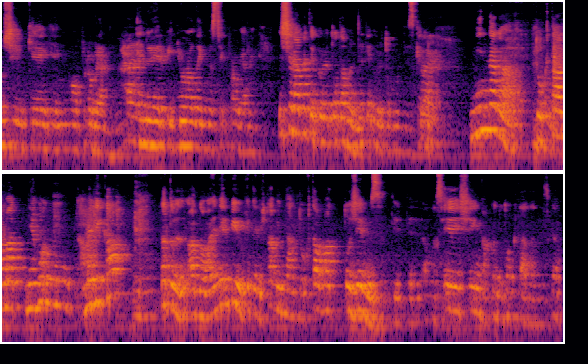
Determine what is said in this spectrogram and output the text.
脳神経言語プログラミング、はい。NLP、Neuro Linguistic Programming で調べてくると多分出てくると思うんですけど、はい。みんながドクターマ日本アメリカ？だとあの NLP を受けてる人はみんなドクター・マット・ジェームスって言ってあの精神学のドクターなんですけど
